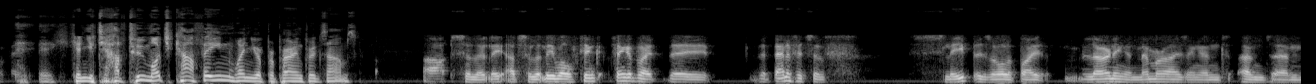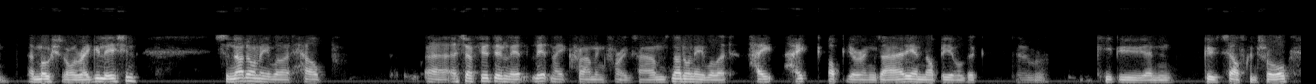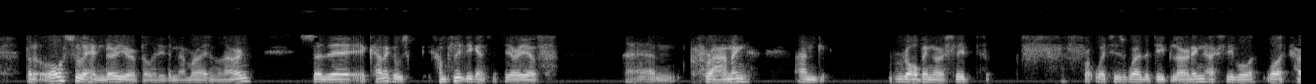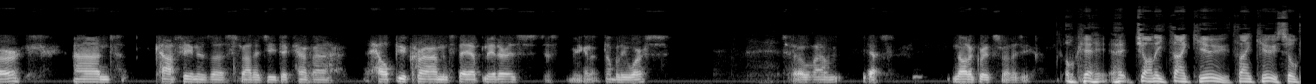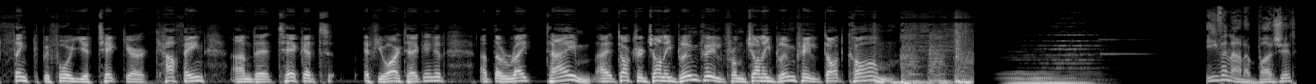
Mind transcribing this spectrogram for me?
can you have too much caffeine when you're preparing for exams? Absolutely, absolutely. Well, think think about the the benefits of sleep is all about learning and memorizing and and um, emotional regulation. So not only will it help, uh, so if you're doing late, late night cramming for exams, not only will it hike, hike up your anxiety and not be able to, to keep you in good self control, but it also hinder your ability to memorize and learn. So the, it kind of goes completely against the theory of um, cramming and robbing our sleep which is where the deep learning actually will will occur. And caffeine is a strategy to kind of help you cram and stay up later is just making it doubly worse. So um, yes, not a great strategy. Okay, uh, Jonny, thank you, thank you. So think before you take your caffeine and uh, take it if you are taking it at the right time. Uh, Dr. Jonny Bloomfield from jonnybloomfield.com. Even on a budget.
